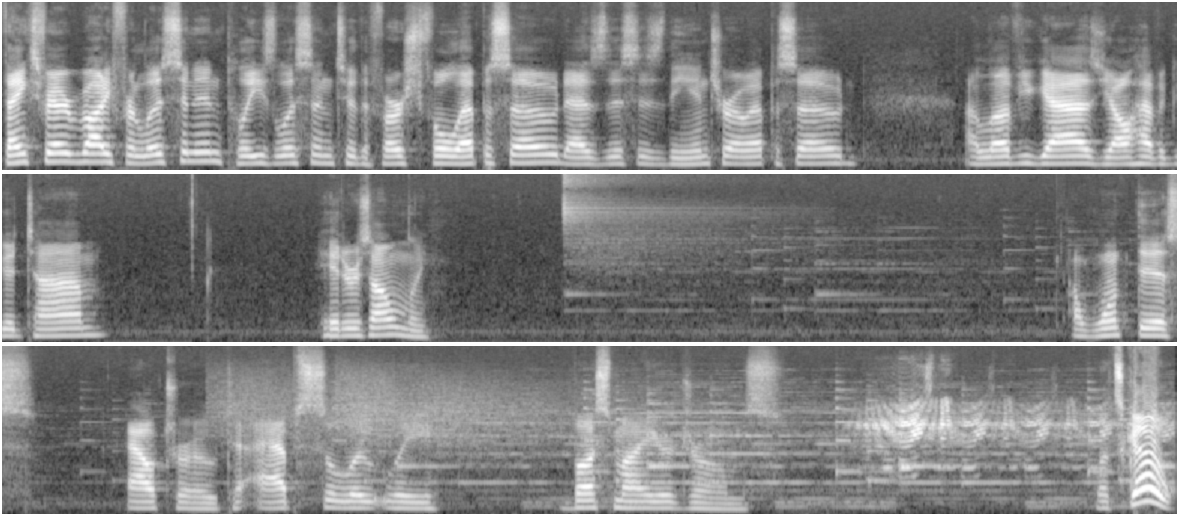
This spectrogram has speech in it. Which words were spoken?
thanks for everybody for listening. Please listen to the first full episode as this is the intro episode. I love you guys. Y'all have a good time. Hitters only. I want this outro to absolutely bust my eardrums. Let's go.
